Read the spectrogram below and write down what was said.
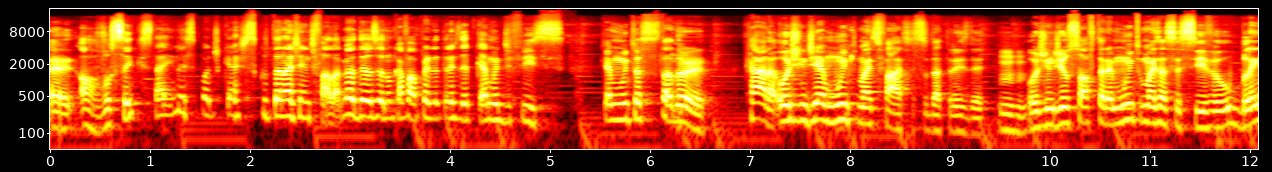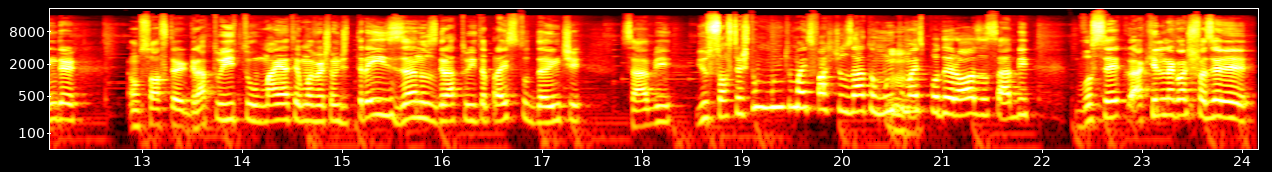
É, ó, você que está aí nesse podcast escutando a gente fala: Meu Deus, eu nunca vou aprender 3D porque é muito difícil, que é muito assustador. Cara, hoje em dia é muito mais fácil estudar 3D. Uhum. Hoje em dia o software é muito mais acessível. O Blender é um software gratuito. O Maya tem uma versão de 3 anos gratuita para estudante, sabe? E os softwares estão muito mais fáceis de usar, estão muito mais poderosos, sabe? Você, aquele negócio de fazer,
